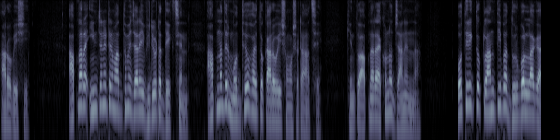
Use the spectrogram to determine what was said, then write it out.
আরও বেশি। আপনারা ইন্টারনেটের মাধ্যমে যারা এই ভিডিওটা দেখছেন আপনাদের মধ্যেও হয়তো কারও এই সমস্যাটা আছে, কিন্তু আপনারা এখনও জানেন না। অতিরিক্ত ক্লান্তি বা দুর্বল লাগা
